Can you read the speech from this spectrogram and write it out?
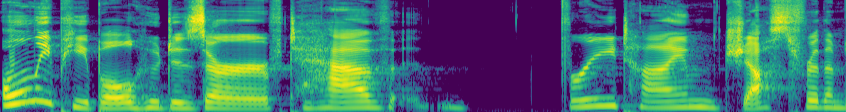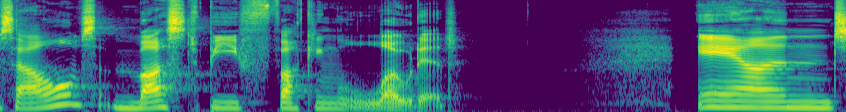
only people who deserve to have free time just for themselves must be fucking loaded. And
